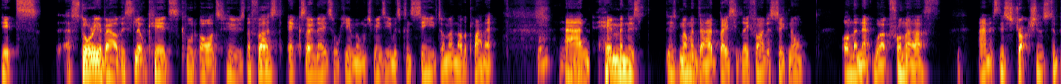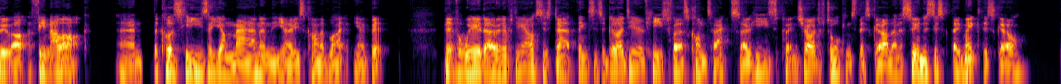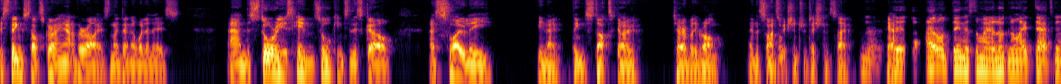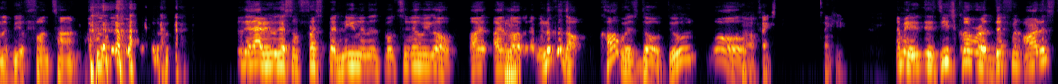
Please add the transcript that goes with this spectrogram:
It's a story about this little kid called Odd, who's the first exonatal human, which means he was conceived on another planet. Mm-hmm. And him and his his mum and dad basically find a signal on the network from Earth, and it's instructions to boot up a female Ark. And because he's a young man, and you know he's kind of like you know bit bit of a weirdo and everything else, his dad thinks it's a good idea if he's first contact. So he's put in charge of talking to this girl. And as soon as this they make this girl, this thing starts growing out of her eyes and they don't know what it is. And the story is him talking to this girl as slowly, you know, things start to go terribly wrong in the science fiction tradition. So, yeah. I don't think that somebody looking like that's going to be a fun time. Look at that. We got some fresh Neil in this book. So there we go. I, I mm love it. I mean, look at the covers, though, dude. Whoa. Oh, thanks. Thank you. I mean, is each cover a different artist?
